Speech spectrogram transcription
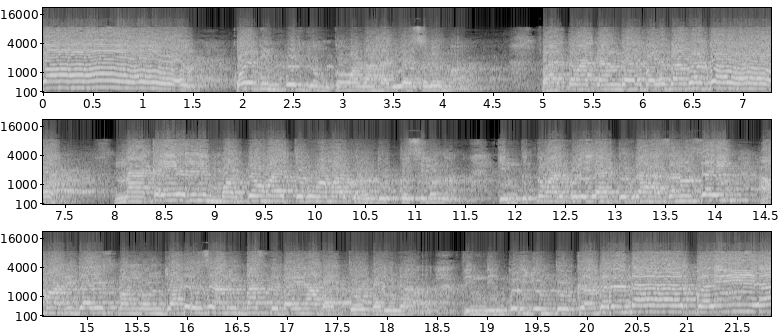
বল। কয়দিন পর্যন্ত অনাহারি আসলে মা? ফাতেমা কান্দার বলে, বাবা গো না খাইয়া যদি মরতে হয়, তবু আমার কোনো দুঃখ ছিল না। কিন্তু তোমার কলিজার টুকরা হাসান হুসাইন, আমার হৃদয়ের স্পন্দন যাদের হচ্ছে আমি বাঁচতে পারি না, বাঁচতেও পারি না। তিন দিন পর্যন্ত খাবার না পাইয়া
